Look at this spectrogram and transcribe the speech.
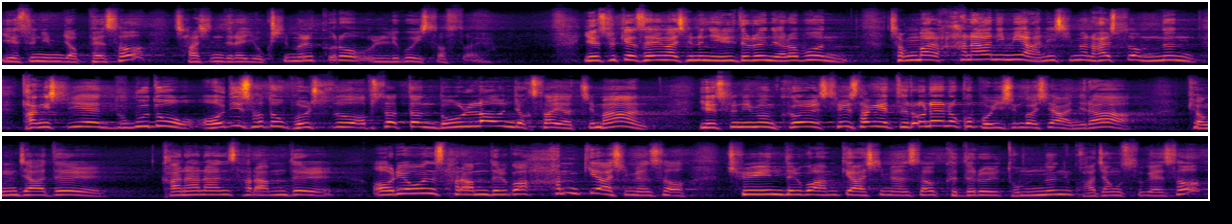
예수님 옆에서 자신들의 욕심을 끌어올리고 있었어요. 예수께서 행하시는 일들은 여러분 정말 하나님이 아니시면 할 수 없는 당시에 누구도 어디서도 볼 수 없었던 놀라운 역사였지만 예수님은 그걸 세상에 드러내놓고 보이신 것이 아니라 병자들, 가난한 사람들, 어려운 사람들과 함께 하시면서 죄인들과 함께 하시면서 그들을 돕는 과정 속에서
